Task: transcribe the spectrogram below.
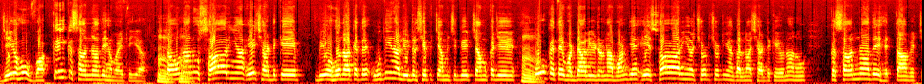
ਜੇ ਉਹ ਵਾਕਈ ਕਿਸਾਨਾਂ ਦੇ ਹਮਾਇਤੀ ਆ ਤਾਂ ਉਹਨਾਂ ਨੂੰ ਸਾਰੀਆਂ ਇਹ ਛੱਡ ਕੇ ਵੀ ਉਹ ਨਾ ਕਿਤੇ ਉਹਦੀ ਨਾ ਲੀਡਰਸ਼ਿਪ ਚਮਚ ਕੇ ਚਮਕ ਜੇ। ਉਹ ਕਿਤੇ ਵੱਡਾ ਲੀਡਰ ਨਾ ਬਣ ਜੇ ਇਹ ਸਾਰੀਆਂ ਛੋਟੀ ਛੋਟੀਆਂ ਗੱਲਾਂ ਛੱਡ ਕੇ ਉਹਨਾਂ ਨੂੰ ਕਿਸਾਨਾਂ ਦੇ ਹਿੱਤਾਂ ਵਿੱਚ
